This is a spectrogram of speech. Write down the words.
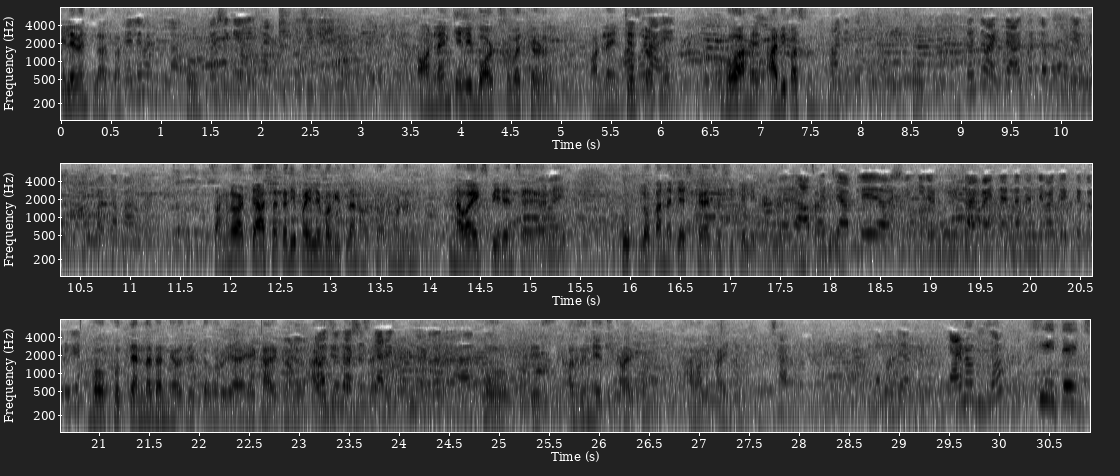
इलेव्हन्थला आता. इलेव्हन्थला हो. कशी केली? प्रॅक्टिस कशी केली? ऑनलाईन केली बॉट सोबत खेळून. ऑनलाईन चेस आवड डॉट आहे? कॉम हो आहे. आधीपासून. आधीपासून हो. कसं वाटतं आज? बदलापूरमध्ये एवढी मोठी स्पर्धा पार पडते? चांगलं वाटतं असं कधी पहिले बघितलं नव्हतं. म्हणून नवा एक्सपिरियन्स आहे आणि खूप लोकांना चेस खेळायचं शिकेल इकडनं. तर म्हणून आपण जे चांगलं. आपले अ, श्री किरण गुरी साहेब आहेत त्यांना धन्यवाद व्यक्त करूया. हो खूप त्यांना धन्यवाद व्यक्त करूया. हे कार्यक्रम आयोजित अजून असेच करण्यासाठी. कार्यक्रम घडवत राहा हो तेच. अजून हेच कार्यक्रम आम्हाला पाहिजे. छान. बोलूया आपण. काय नाव तुझं? हितेज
